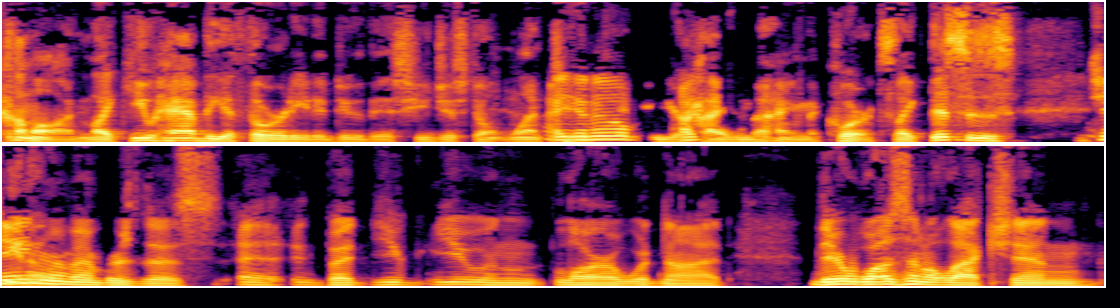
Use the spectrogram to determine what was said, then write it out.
come on, like you have the authority to do this. You just don't want to. You know, you're I, hiding behind the courts. Like this is. Jane you know, remembers this, uh, but you, you and Laura would not. There was an election.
